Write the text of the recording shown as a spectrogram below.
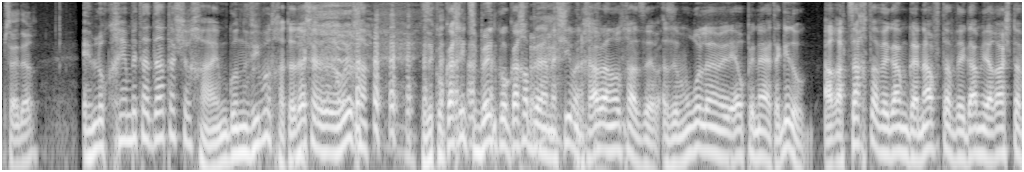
בסדר. הם לוקחים את הדאטה שלך הם גונבים אותך אתה יודע שאומרים לך זה כל כך עצבן כל כך הרבה אנשים אני חייב לענות לך על זה אז אמרו להם OpenAI תגידו הרצחת וגם גנבת וגם ירשת גם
